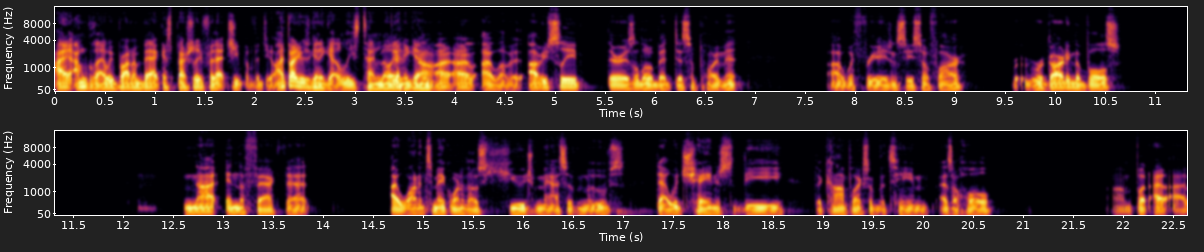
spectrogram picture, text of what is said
I, I'm glad we brought him back, especially for that cheap of a deal. I thought he was going to get at least ten million Yeah, again. No, I, I I love it. Obviously, there is a little bit disappointment uh, with free agency so far R- regarding the Bulls. Not in the fact that I wanted to make one of those huge, massive moves that would change the the complex of the team as a whole. Um, but I, I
